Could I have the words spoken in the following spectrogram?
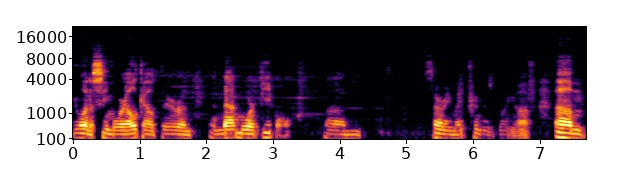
we want to see more elk out there and, and not more people. Um, Sorry, my printer's going off. Um,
